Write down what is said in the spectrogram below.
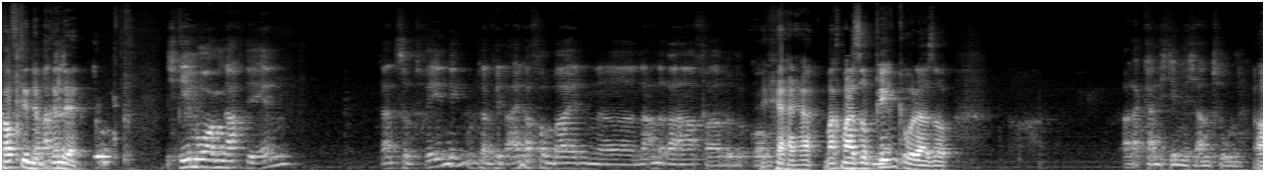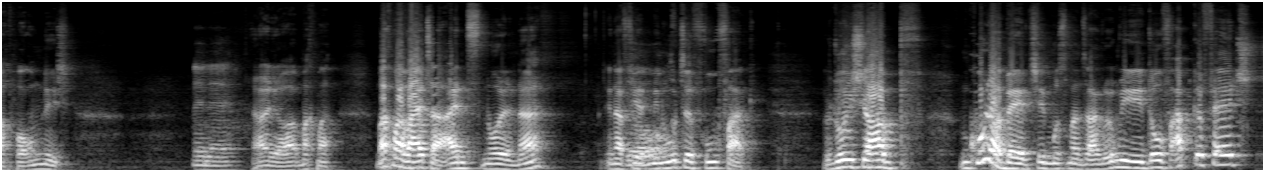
Kauf dir eine Brille. Ich gehe morgen nach DM, dann zum Training und dann wird einer von beiden äh, eine andere Haarfarbe bekommen. Ja, ja, mach mal so pink oder so. Aber da kann ich dem nicht antun. Ach, warum nicht? Nee, nee. Ja, ja, mach mal. Mach mal weiter, 1-0, ne? In der vierten Ja. Minute Fufak. Durch, ja, pff, ein cooler Bällchen, muss man sagen. Irgendwie doof abgefälscht.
